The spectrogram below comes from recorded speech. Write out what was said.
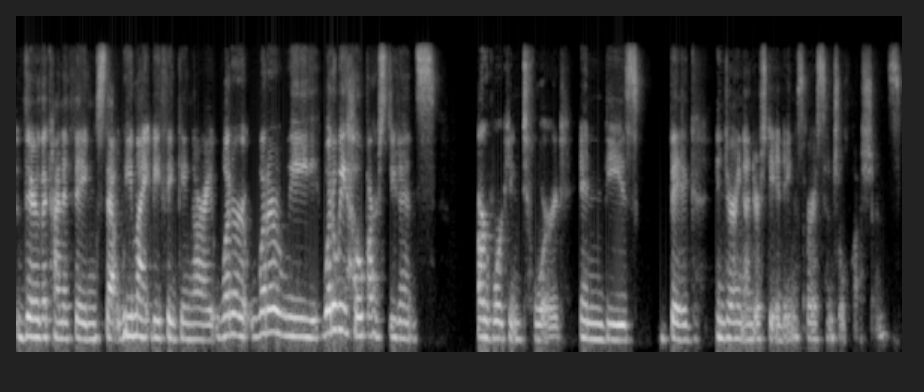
they're the kind of things that we might be thinking, all right, what are, what are we, what do we hope our students are working toward in these big enduring understandings or essential questions?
